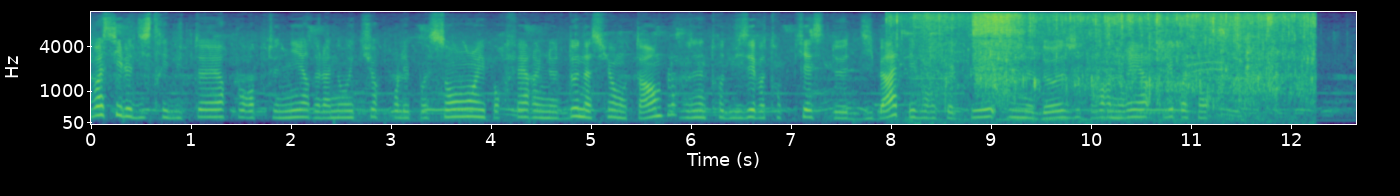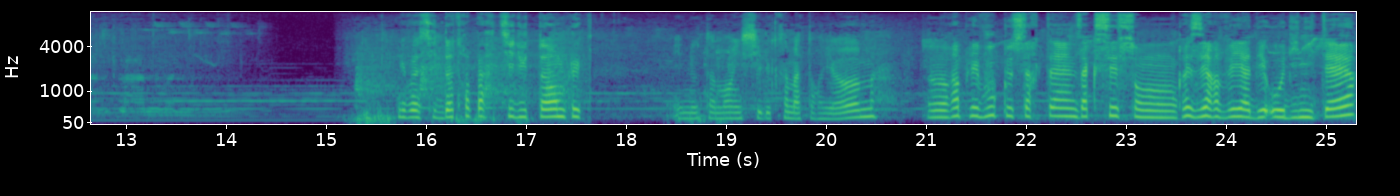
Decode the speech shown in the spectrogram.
Voici le distributeur pour obtenir de la nourriture pour les poissons et pour faire une donation au temple. Vous introduisez votre pièce de 10 bahts et vous récoltez une dose pour pouvoir nourrir les poissons. Et voici d'autres parties du temple, et notamment ici le crématorium. Euh, rappelez-vous que certains accès sont réservés à des hauts dignitaires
